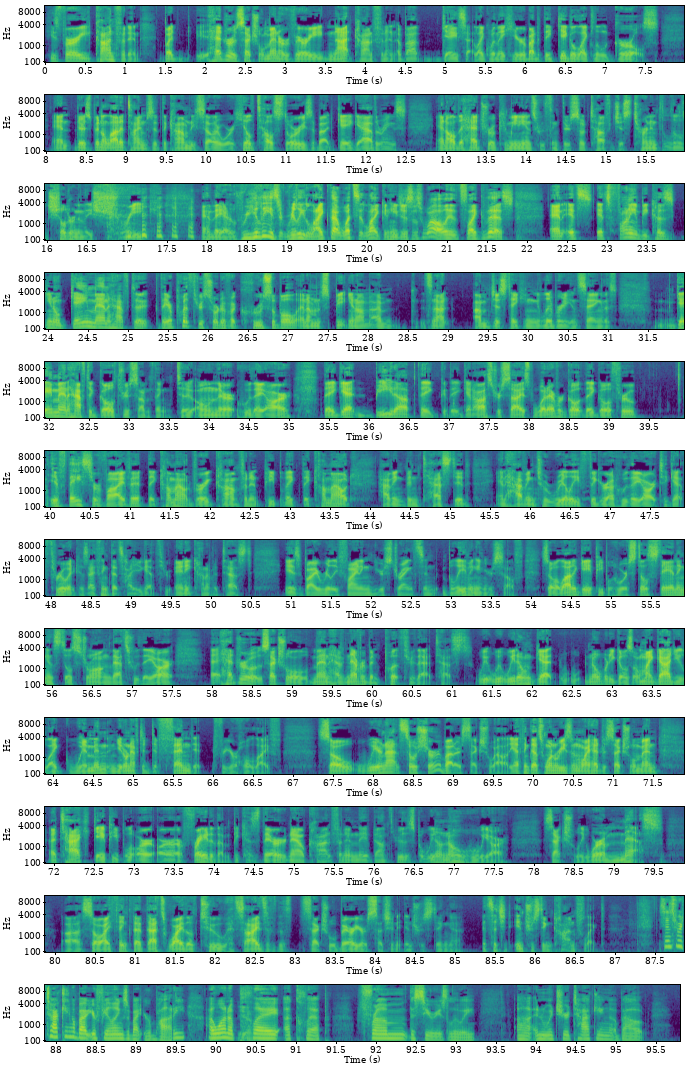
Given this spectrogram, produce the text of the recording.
he's very confident. But heterosexual men are very not confident about gay. se- Like when they hear about it, they giggle like little girls. And there's been a lot of times at the Comedy Cellar where he'll tell stories about gay gatherings, and all the hetero comedians who think they're so tough just turn into little children and they shriek. and they are, really? Is it really like that? What's it like? And he just says, well, it's like this. And it's it's funny because you know gay men have to they're put through sort of a crucible, and I'm gonna speak you know I'm, I'm it's not I'm just taking liberty in saying this gay men have to go through something to own their who they are. They get beat up, they they get ostracized, whatever go they go through. If they survive it, they come out very confident people. They they come out having been tested and having to really figure out who they are to get through it because I think that's how you get through any kind of a test is by really finding your strengths and believing in yourself. So a lot of gay people who are still standing and still strong, that's who they are heterosexual men have never been put through that test. We, we we don't get nobody goes, "Oh my god, you like women?" and you don't have to defend it for your whole life. So we're not so sure about our sexuality. I think that's one reason why heterosexual men attack gay people or, or are afraid of them because they're now confident and they've gone through this, but we don't know who we are sexually. We're a mess. Uh, so I think that that's why the two sides of the sexual barrier is such an interesting. Uh, it's such an interesting conflict. Since we're talking about your feelings about your body, I want to play a clip from the series Louie, uh, in which you're talking about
